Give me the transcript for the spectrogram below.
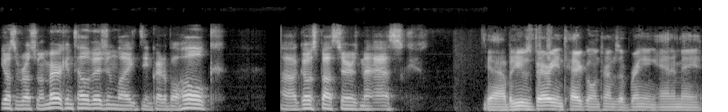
he also wrote some American television like The Incredible Hulk, uh, Ghostbusters, Mask. Yeah, but he was very integral in terms of bringing anime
